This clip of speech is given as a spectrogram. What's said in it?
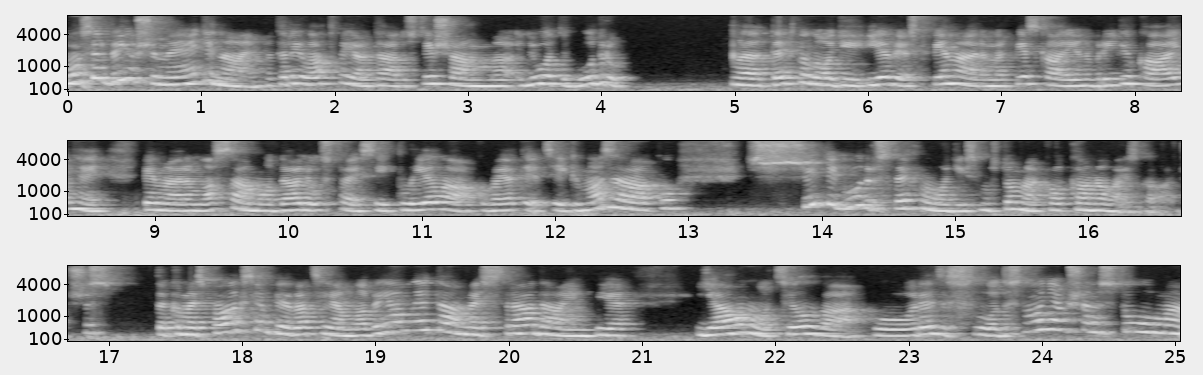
Mums ir bijuši mēģinājumi bet arī Latvijā tādus tiešām ļoti gudru tehnoloģiju ieviest, piemēram, ar pieskārienu brīļu kājiņai, piemēram, lasāmo daļu uztaisīt lielāku vai attiecīgi mazāku. Šī gudras tehnoloģijas mums tomēr kaut kā nav aizgājušas. Tā kā mēs paliksim pie vecajām labajām lietām, mēs strādājam pie jauno cilvēku redzes slodzes noņemšanas tūmā,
